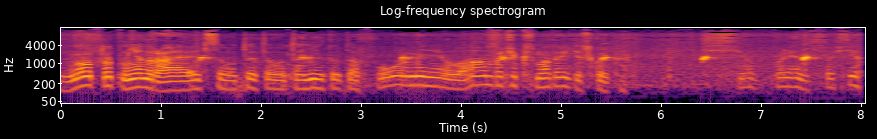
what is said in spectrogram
Но тут мне нравится вот это вот они тут оформили, лампочек, смотрите сколько. Все, блин, со всех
